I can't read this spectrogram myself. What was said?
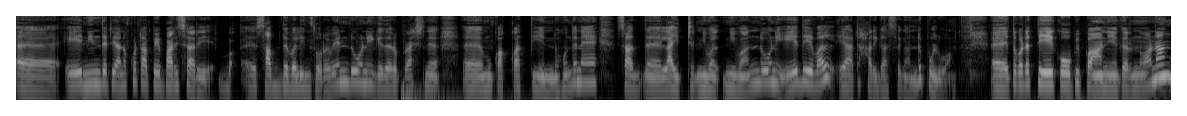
ඒ නින්දට යනකොට අපේ පරිසරයේ බ- අ, ශබ්ද වලින් තොර වෙන්න ඕනේ. ගෙදර ප්‍රශ්න මොකක්වත් තියෙන්න හොඳ නෑ. සද් ලයිට් නිවන්න ඕනේ. ඒ දේවල් එයාට හරිගස්ස ගන්න පුළුවන්. එතකොට තේ කෝපි පානීය කරනවා නම්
